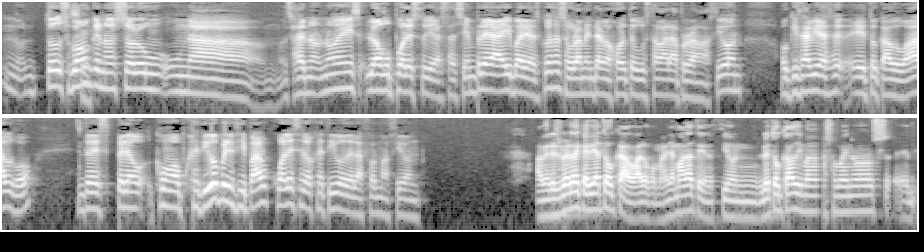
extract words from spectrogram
nosotros- todo, supongo Sí. que no es solo un- una, o sea, no, no es lo hago por esto y ya está. Siempre hay varias cosas. Seguramente a lo mejor te gustaba la programación o quizá habías eh, tocado algo. Entonces, pero como objetivo principal, ¿cuál es el objetivo de la formación? A ver, es verdad que había tocado algo, me ha llamado la atención. Lo he tocado y más o menos, eh,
